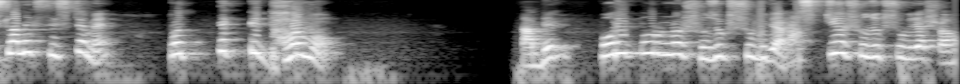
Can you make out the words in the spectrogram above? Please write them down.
ইসলামিক সিস্টেমে প্রত্যেকটি ধর্ম তাদের পরিপূর্ণ সুযোগ সুবিধা, রাষ্ট্রীয় সুযোগ সুবিধা সহ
